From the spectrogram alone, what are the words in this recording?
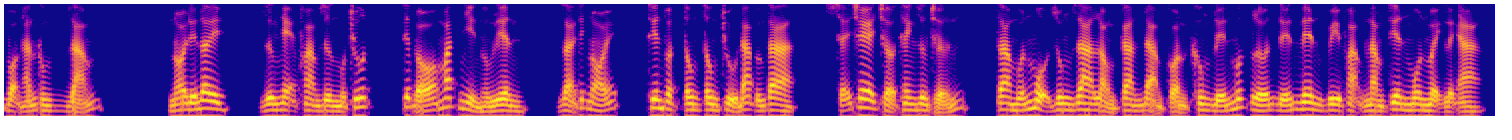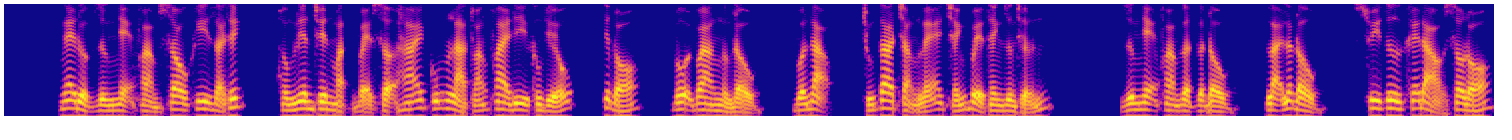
bọn hắn không dám. Nói đến đây, dương nhẹ phàm dừng một chút, tiếp đó mắt nhìn hồng liên, giải thích nói, thiên thuật tông tông chủ đáp ứng ta, sẽ che chở thanh dương trấn, ta muốn mộ dung ra lòng can đảm còn không đến mức lớn đến nên vi phạm năm tiên môn mệnh lệnh a nghe được dương nhẹ phàm sau khi giải thích, hồng liên trên mặt vẻ sợ hãi cũng là thoáng phai đi không thiếu, tiếp đó, vội vàng ngẩng đầu, vấn đạo, chúng ta chẳng lẽ tránh về thanh dương trấn? Dương nhẹ phàm gật gật đầu, lại lắc đầu, suy tư khẽ đảo sau đó,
